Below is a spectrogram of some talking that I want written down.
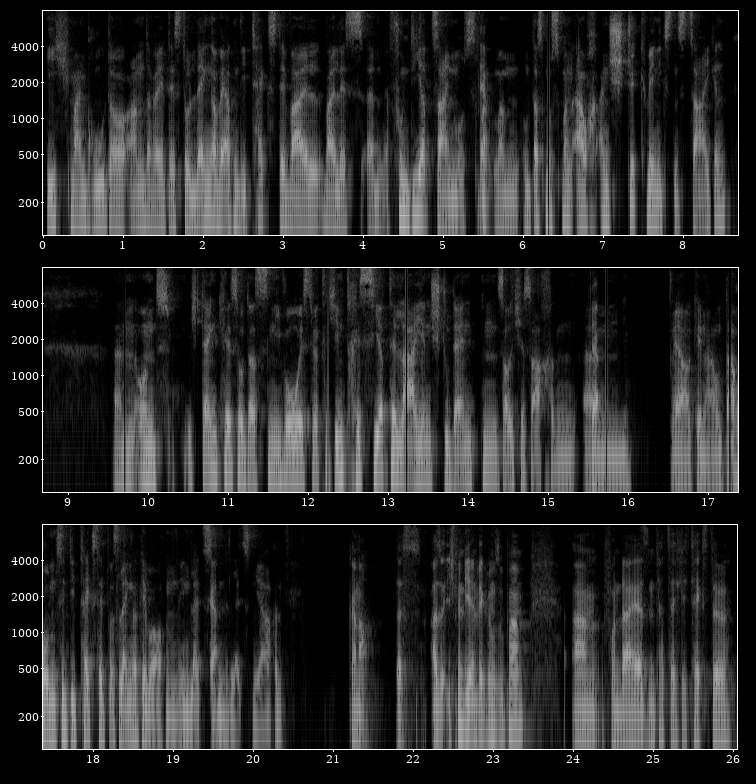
ich, mein Bruder, andere, desto länger werden die Texte, weil, weil es ähm, fundiert sein muss. Ja. Man, und das muss man auch ein Stück wenigstens zeigen. Ähm, und ich denke, so das Niveau ist wirklich interessierte Laien, Studenten, solche Sachen. Ähm, ja. ja. genau. Und darum sind die Texte etwas länger geworden in, letzten, ja. in den letzten Jahren. Genau. Das, also ich finde die Entwicklung super. Ähm, von daher sind tatsächlich Texte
